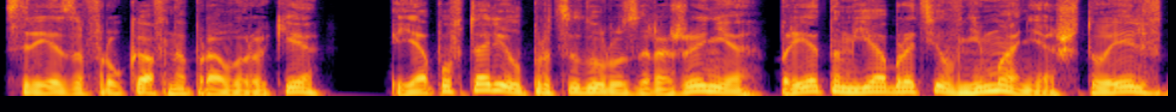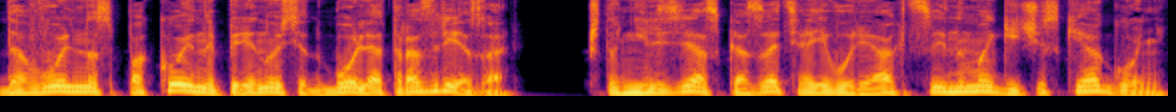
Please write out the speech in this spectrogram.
Срезав рукав на правой руке, я повторил процедуру заражения, при этом я обратил внимание, что эльф довольно спокойно переносит боль от разреза, что нельзя сказать о его реакции на магический огонь.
